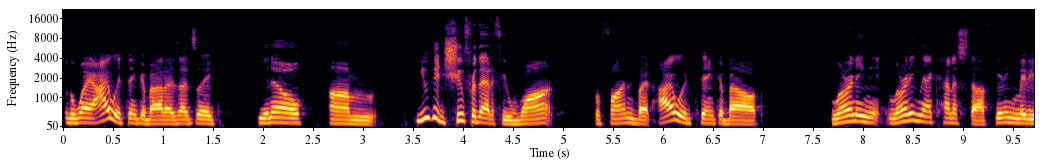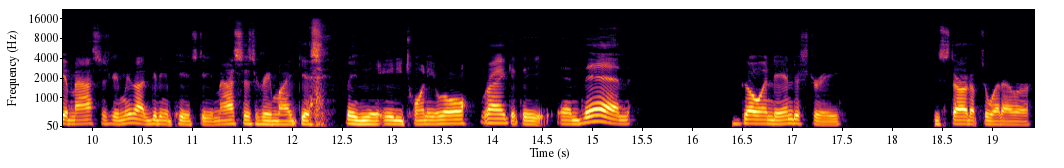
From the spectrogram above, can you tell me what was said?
the way I would think about it is, I'd like, you know, um, you could shoot for that if you want for fun, but I would think about learning learning that kind of stuff, getting maybe a master's degree, maybe not getting a PhD. A master's degree might get maybe the 80-20 rule, right? Get the and then go into industry, do startups or whatever,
